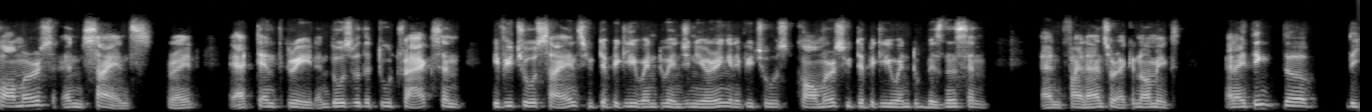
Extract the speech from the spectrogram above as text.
commerce and science, right? At tenth grade, and those were the two tracks. And if you chose science, you typically went to engineering, and if you chose commerce, you typically went to business and and finance or economics. And I think the the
